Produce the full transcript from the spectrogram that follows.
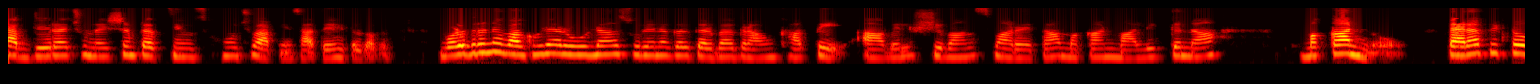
આપ જોઈ રહ્યા છો નેશન પ્લસ ન્યૂઝ. હું છું આપની સાથે હેતુલ ભગત. વડોદરાના વાઘોડિયા રોડના સૂર્યનગર ગરબા ગ્રાઉન્ડ ખાતે આવેલ શિવાંશમાં રહેતા મકાન માલિકના મકાનનો, પેરાફિટનો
